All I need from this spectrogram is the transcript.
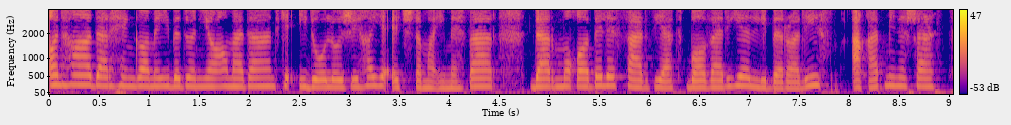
آنها در هنگامه به دنیا آمدند که ایدولوژی های اجتماعی محور در مقابل فردیت باوری لیبرالیسم عقب می نشست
